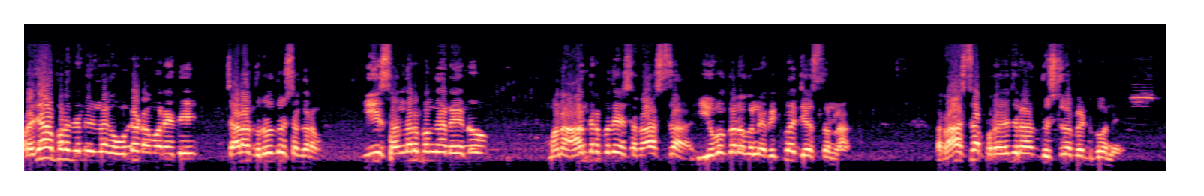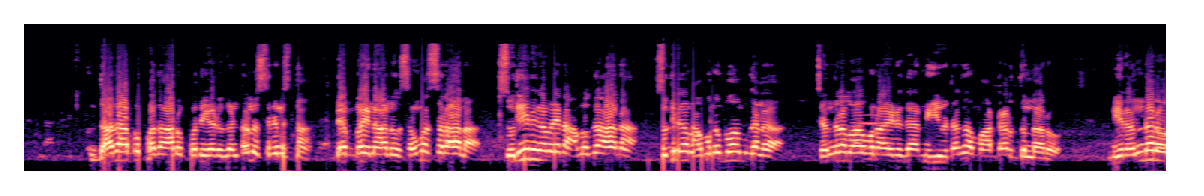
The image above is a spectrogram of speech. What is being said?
ప్రజాప్రతినిధులుగా ఉండటం అనేది చాలా దురదృష్టకరం. ఈ సందర్భంగా నేను మన ఆంధ్రప్రదేశ్ రాష్ట్ర యువకులకు నేను రిక్వెస్ట్ చేస్తున్నా. రాష్ట్ర ప్రయోజనాలు దృష్టిలో పెట్టుకొని దాదాపు పదహారు పదిహేడు గంటలు శ్రమిస్తున్న డెబ్బై నాలుగు సంవత్సరాల సుదీర్ఘమైన అవగాహన సుదీర్ఘ అనుభవం గల చంద్రబాబు నాయుడు గారిని ఈ విధంగా మాట్లాడుతున్నారు. మీరందరూ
